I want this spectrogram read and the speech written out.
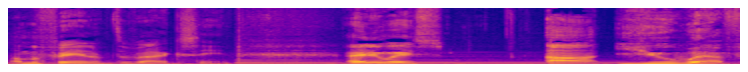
I'm a fan of the vaccine. Anyways, uh, you have.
